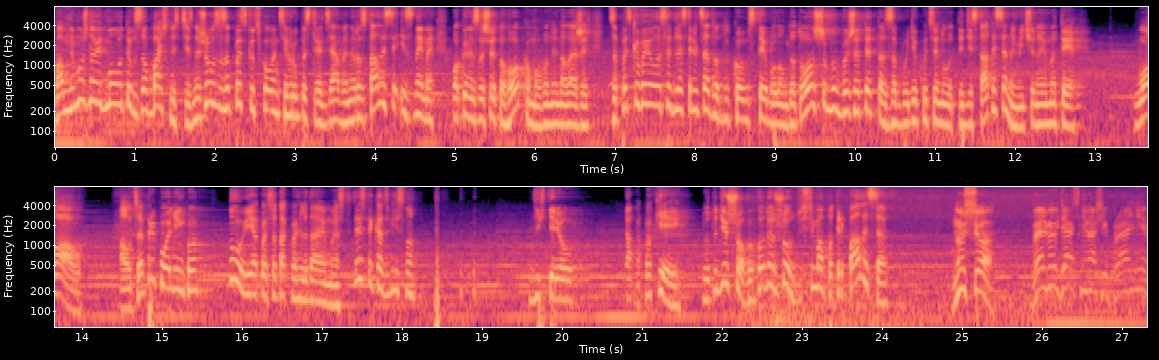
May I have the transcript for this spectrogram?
Вам не можна відмовити в забачності. Знайшов за записку схованці групи стрільця. Ви не розсталися із ними, поки не знайшли того, кому вони належать. Записки виявилися для стрільця додатковим стимулом до того, щоб вижити та за будь-яку ціну та дістатися наміченої мети. Вау! А оце прикольненько. Ну, якось отак виглядає моя статистика, звісно. Дігтярьов. Так, окей. Ну тоді що, виходить, що з усіма потріпалися? Ну що, вельми вдячні нашій пральні.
